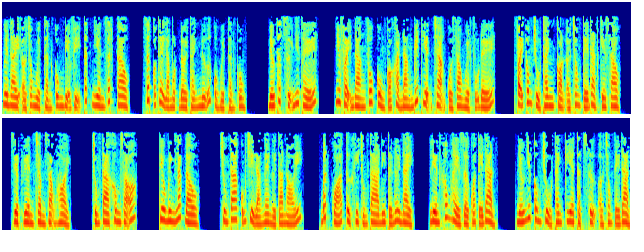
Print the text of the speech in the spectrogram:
Người này ở trong Nguyệt Thần Cung địa vị tất nhiên rất cao, rất có thể là một đời thánh nữ của Nguyệt Thần Cung. Nếu thật sự như thế, như vậy nàng vô cùng có khả năng biết hiện trạng của Giao Nguyệt Vũ Đế. Vậy công chủ Thanh còn ở trong tế đàn kia sao? Diệp Huyền trầm giọng hỏi. Chúng ta không rõ. Tiêu Minh lắc đầu. Chúng ta cũng chỉ là nghe người ta nói. Bất quá từ khi chúng ta đi tới nơi này, liền không hề rời qua tế đàn. Nếu như công chủ Thanh kia thật sự ở trong tế đàn,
